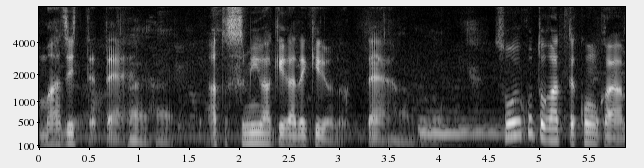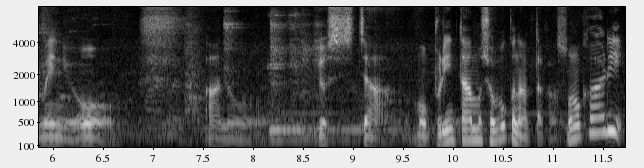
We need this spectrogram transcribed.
う混じってて、あと住み分けができるようになってそういうことがあって今回はメニューをあのよしじゃあもうプリンターもしょぼくなったからその代わり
